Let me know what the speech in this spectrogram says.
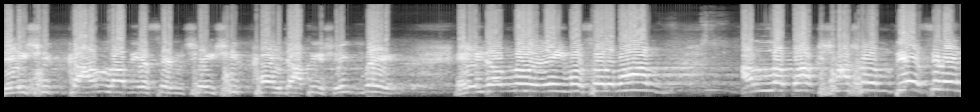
যেই শিক্ষা আল্লাহ দিয়েছেন, সেই শিক্ষায় জাতি শিখবে। এই জন্য এই মুসলমান আল্লাহ পাক শাসন দিয়েছিলেন।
